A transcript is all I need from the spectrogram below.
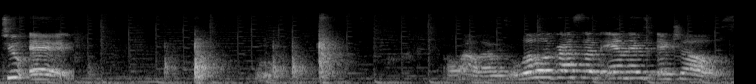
Two eggs. Ooh. Oh wow, that was a little aggressive and there's eggshells.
